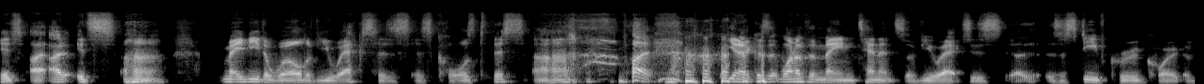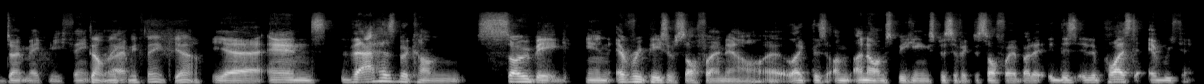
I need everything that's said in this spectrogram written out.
It's I, I it's uh, maybe the world of UX has has caused this, uh, but you know, because one of the main tenets of UX is uh, is a Steve Krug quote of "Don't make me think." don't right? make me think yeah Yeah, and that has become so big in every piece of software now. Uh, like this, I'm, I know I'm speaking specific to software, but it, it, this, it applies to everything.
